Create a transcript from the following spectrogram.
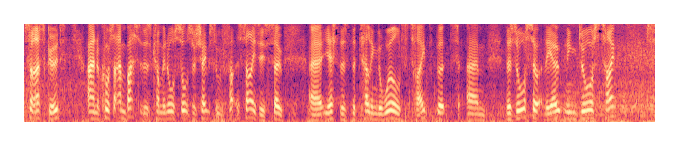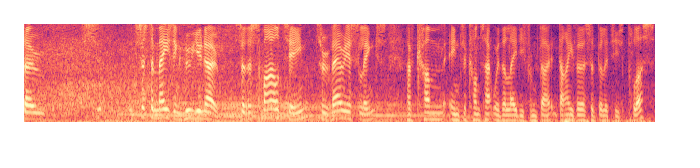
so that's good and of course ambassadors come in all sorts of shapes and sizes so uh, yes there's the telling the world type but um, there's also the opening doors type so it's just amazing who you know. So the Smile team, through various links, have come into contact with a lady from Di Diverse Abilities Plus.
